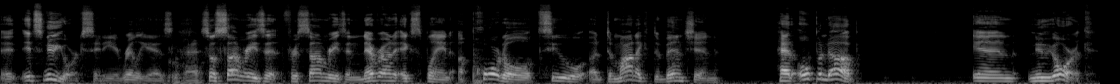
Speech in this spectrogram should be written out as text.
it's New York City. It really is. Okay. So some reason, for some reason, never explained, a portal to a demonic dimension had opened up in New York,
